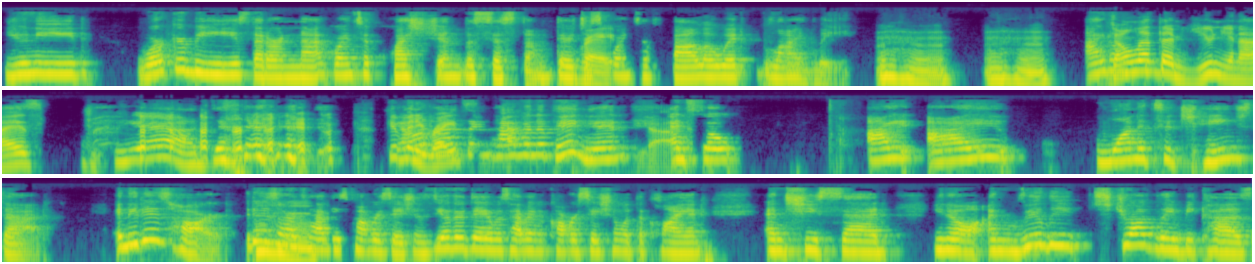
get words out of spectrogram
you need worker bees that are not going to question the system. They're just Right. going to follow it blindly. Mm-hmm. Mm-hmm. I don't, Don't, let them unionize. Yeah. Give Don't any rights. have an opinion. Yeah. And so I I wanted to change that. And it is hard. It is hard to Mhm. have these conversations. The other day I was having a conversation with a client and she said, you know, I'm really struggling because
